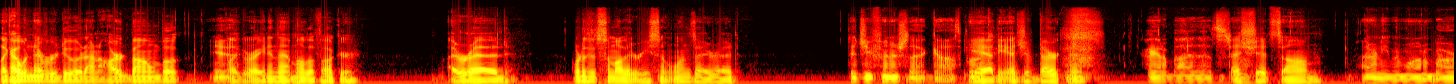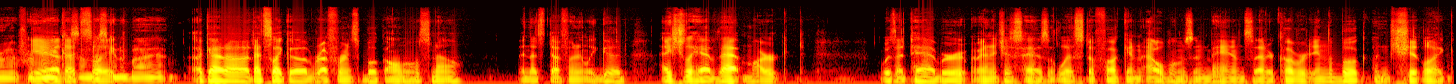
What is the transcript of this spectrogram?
like, I would never do it on a hardbound book, Yeah. like right in that motherfucker. I read, what are the, some other recent ones I read? Did you finish that goth book? Yeah, The Edge of Darkness. I gotta buy that. Still. That shit's um, I don't even want to borrow it from Yeah, you because I'm just like- gonna buy it. I got a that's like a reference book almost now, and that's definitely good. I actually have that marked with a tab, or, and it just has a list of fucking albums and bands that are covered in the book and shit. Like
